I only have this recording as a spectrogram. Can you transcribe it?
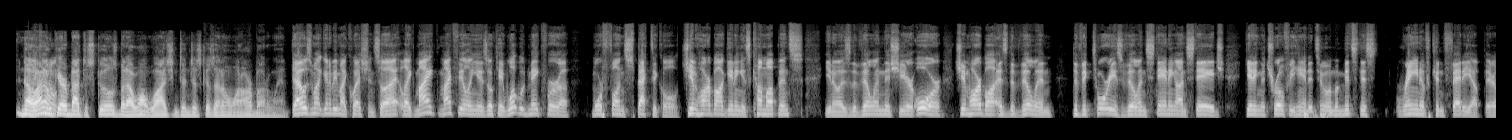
No, like, I don't, don't, care about the schools, but I want Washington just because I don't want Harbaugh to win. That was going to be my question. So I like my my feeling is okay, what would make for a more fun spectacle? Jim Harbaugh getting his comeuppance, you know, as the villain this year, or Jim Harbaugh as the villain, the victorious villain, standing on stage, getting the trophy handed to him amidst this rain of confetti up there.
